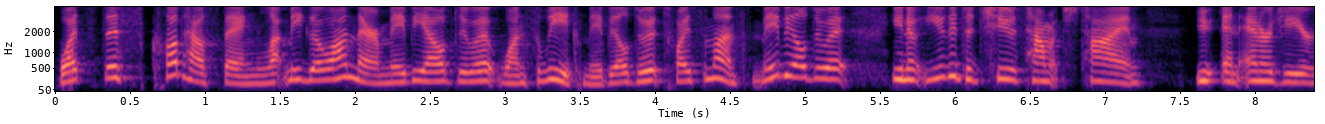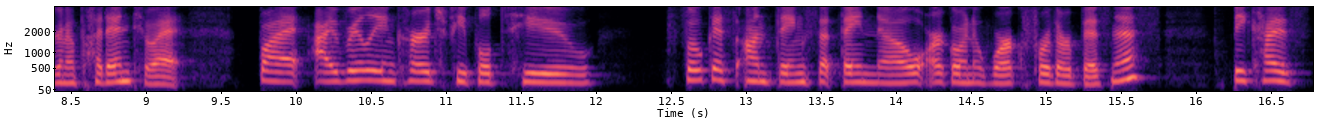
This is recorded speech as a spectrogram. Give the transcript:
What's this clubhouse thing? Let me go on there. Maybe I'll do it once a week. Maybe I'll do it twice a month. Maybe I'll do it. You know, you get to choose how much time you, and energy you're going to put into it. But I really encourage people to focus on things that they know are going to work for their business because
